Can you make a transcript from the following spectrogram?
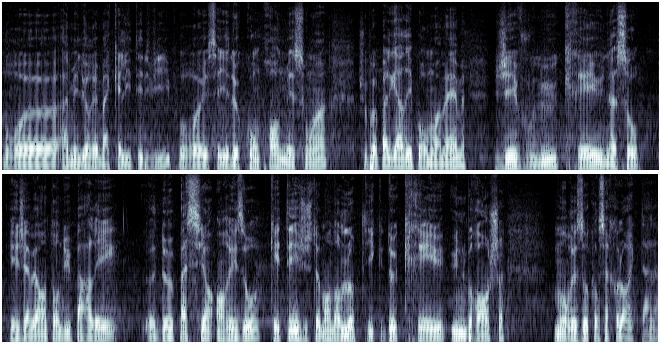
pour euh, améliorer ma qualité de vie, pour euh, essayer de comprendre mes soins, je ne pouvais pas le garder pour moi-même. J'ai voulu créer une asso et j'avais entendu parler euh, de patients en réseau qui étaient justement dans l'optique de créer une branche mon réseau cancer colorectal.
